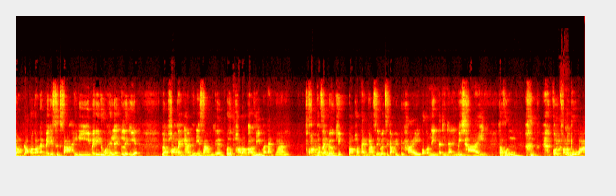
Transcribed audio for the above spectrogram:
ยอมรับว่าตอนนั้นไม่ได้ศึกษาให้ดี ไม่ได้ดูให้ละเอียด แล้วพอแต่งงานภายในสามเดือนปุ๊บพอเราก็รีบมาแต่งงานความเข้าใจเบลคิดว่าพอแต่งงานเสร็จเบลจะกลับไปอยู่ไทยปกติแต่ที่ไหนไม่ใช่ ถ้าคุณกฎเขาระบุว่า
